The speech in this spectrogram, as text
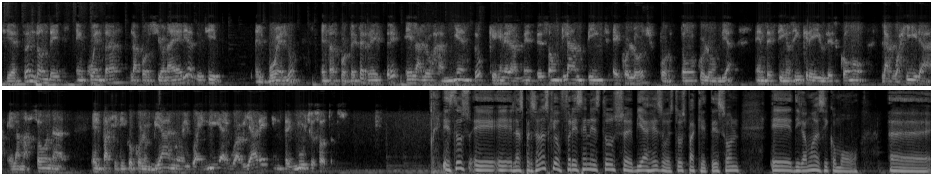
¿cierto? En donde encuentras la porción aérea, es decir, el vuelo, el transporte terrestre, el alojamiento, que generalmente son glampings, ecolodge por todo Colombia, en destinos increíbles como La Guajira, el Amazonas, el Pacífico colombiano, el Guainía, el Guaviare, entre muchos otros. Estos, eh, eh, las personas que ofrecen estos eh, viajes o estos paquetes son, eh, digamos así, como eh,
